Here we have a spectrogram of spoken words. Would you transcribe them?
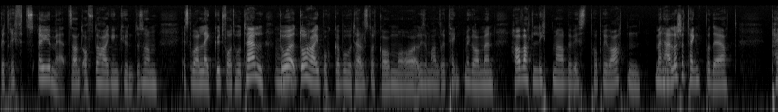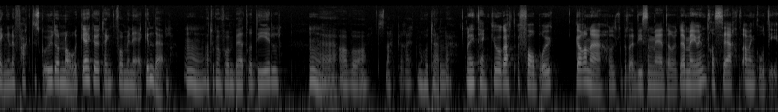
bedriftsøyemed. sant? Ofte har jeg en kunde som jeg skal bare legge ut for et hotell. Da, da har jeg booka på hotels.com og liksom aldri tenkt meg om, men har vært litt mer bevisst på privaten. Men Mm. heller ikke tenkt på det at pengene faktisk går ut av Norge. Jeg har jo tenkt for min egen del. Mm. At du kan få en bedre deal Mm. eh, av å snakke rett med hotellet. Men jeg tenker jo at forbrukerne, de som er der ute, vi er jo interessert av en god deal.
